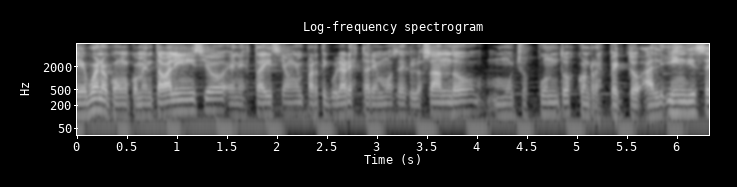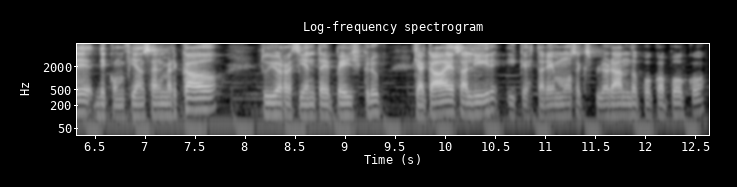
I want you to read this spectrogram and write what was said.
Eh, bueno, como comentaba al inicio, en esta edición en particular estaremos desglosando muchos puntos con respecto al índice de confianza del mercado, estudio reciente de Page Group, que acaba de salir y que estaremos explorando poco a poco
